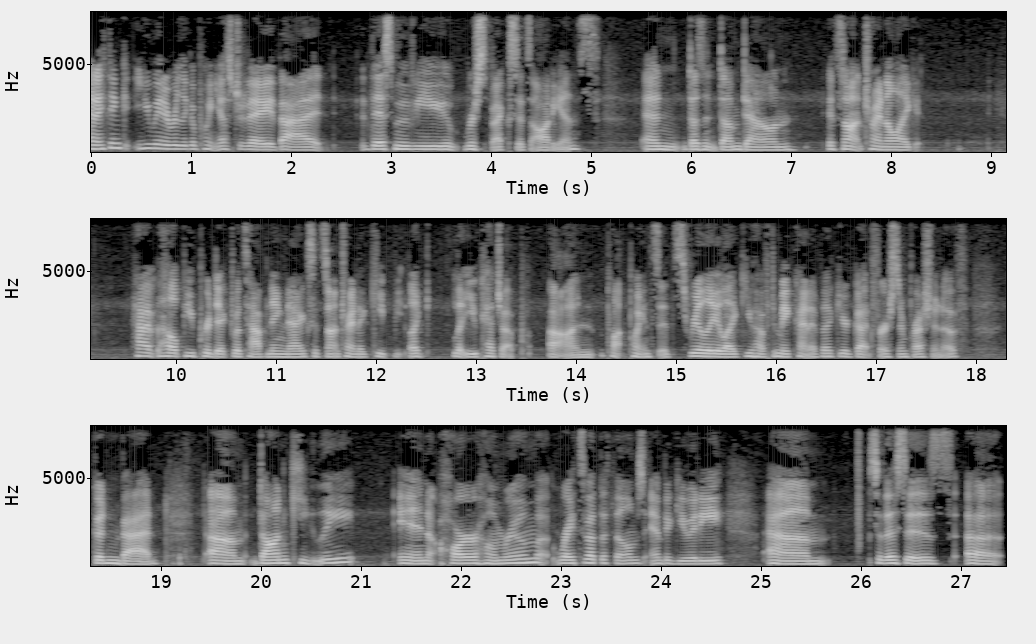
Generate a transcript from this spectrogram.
and I think you made a really good point yesterday that this movie respects its audience and doesn't dumb down. It's not trying to like have help you predict what's happening next. It's not trying to keep like let you catch up on plot points. It's really like you have to make kind of like your gut first impression of good and bad. Um, Dawn Keetley in Horror Homeroom writes about the film's ambiguity. Um, so this is uh,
